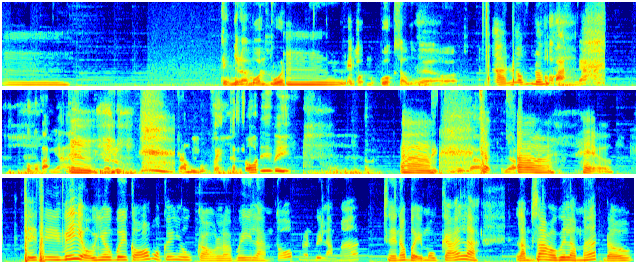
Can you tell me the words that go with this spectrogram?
um, kiểu như là muốn muốn um, thay đổi một cuộc sống ở à, đúng đúng. Có bản ngã. Không có bản ngã ừ. lúc nào mình cũng phải thật tốt đi bi. À, thật, à, hiểu thì thì ví dụ như bi có một cái nhu cầu là bi làm tốt nên bi làm hết. Thì nó bị một cái là làm sao mà bi làm hết được?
